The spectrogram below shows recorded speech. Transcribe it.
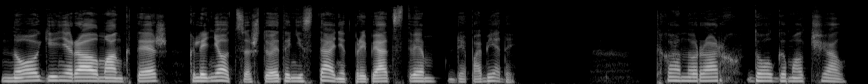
Но генерал Мангтеш клянется, что это не станет препятствием для победы. Тханурарх долго молчал,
